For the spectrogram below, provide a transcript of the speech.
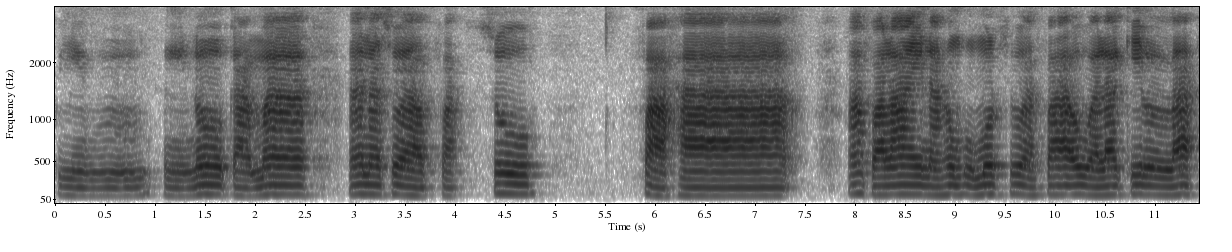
biminu kama anasu afasu faha afala inahum humur suafa walakin la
